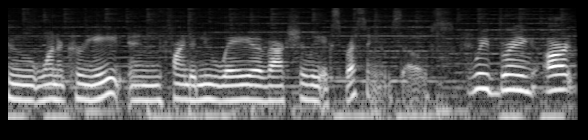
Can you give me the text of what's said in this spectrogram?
to want to create and find a new way of actually expressing themselves. We bring art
